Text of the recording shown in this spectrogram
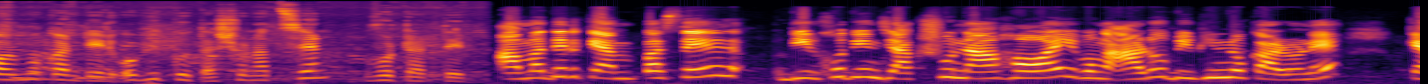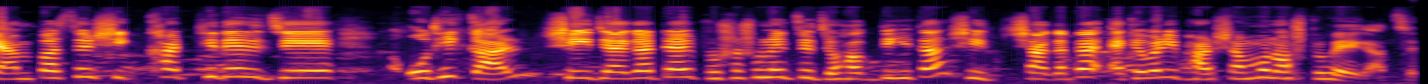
কর্মকাণ্ডের অভিজ্ঞতা শোনাচ্ছেন ভোটারদের। আমাদের ক্যাম্পাসে দীর্ঘদিন জাকসু না হওয়ায় এবং আরও বিভিন্ন কারণে ক্যাম্পাসের শিক্ষার্থীদের যে অধিকার সেই জায়গাটায় প্রশাসনের যে জবাবদিহিতা সেই জায়গাটা একেবারেই ভারসাম্য নষ্ট হয়ে গেছে।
